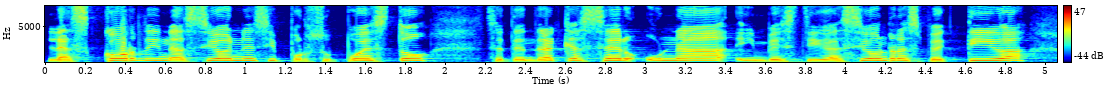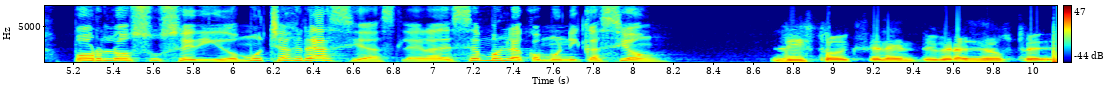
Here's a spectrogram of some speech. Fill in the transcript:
las coordinaciones y, por supuesto, se tendrá que hacer una investigación respectiva por lo sucedido. Muchas gracias. Le agradecemos la comunicación. Listo, excelente. Gracias a ustedes.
